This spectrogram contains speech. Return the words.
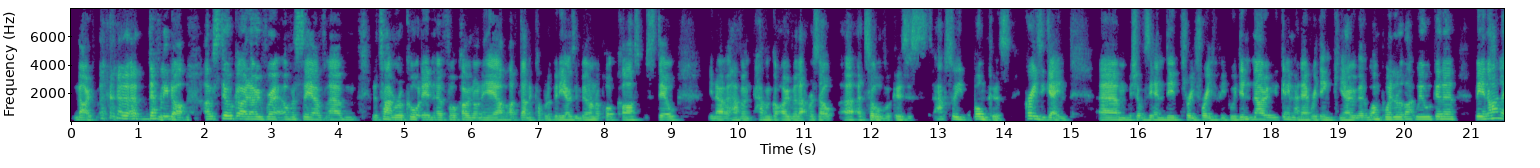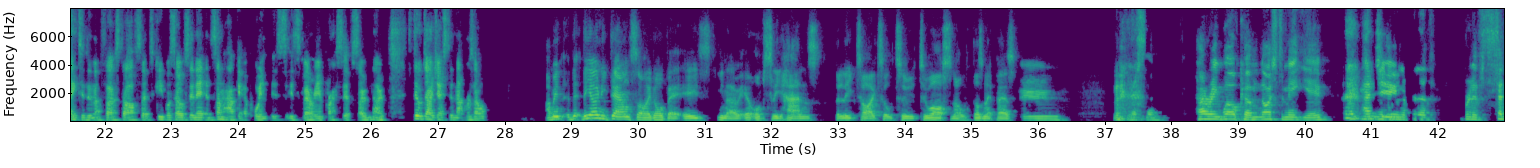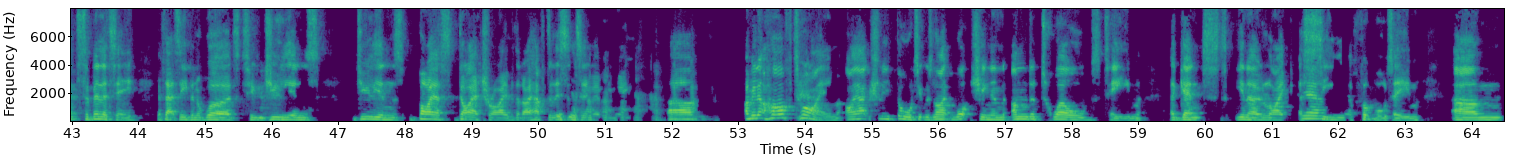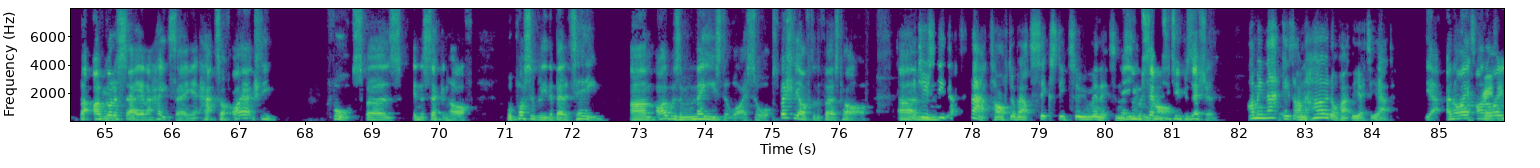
No, definitely not. I'm still going over it. Obviously, I've um, the time of recording for coming on here, I've, I've, done a couple of videos and been on a podcast, but still, you know, haven't haven't got over that result uh, at all because it's absolutely bonkers, crazy game. Um, which obviously ended three three for people who didn't know. The game had everything. You know, at one point it looked like we were gonna be annihilated in that first half. So to keep ourselves in it and somehow get a point is is very impressive. So no, still digesting that result. I mean, the, the only downside of it is, you know, it obviously hands the league title to to Arsenal, doesn't it, Pez? Listen, Harry, welcome. Nice to meet you. and you. A bit of, bit of sensibility, if that's even a word, to Julian's Julian's biased diatribe that I have to listen to every week. Um, I mean, at half time, I actually thought it was like watching an under 12s team against, you know, like a yeah. senior football team. Um, but I've got to say, and I hate saying it, hats off. I actually thought Spurs in the second half were possibly the better team. Um, I was amazed at what I saw, especially after the first half. Um, Did you um, see that stat after about 62 minutes? In the yeah, you were 72 half? possession. I mean, that is unheard of at the Etihad. Yeah, yeah. and I and I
